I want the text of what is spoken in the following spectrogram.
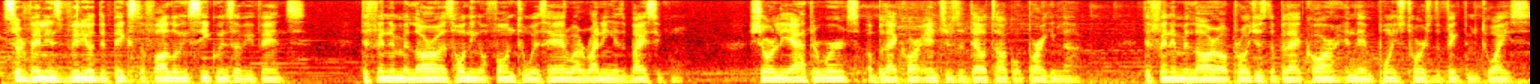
Surveillance video depicts the following sequence of events. Defendant Melara is holding a phone to his head while riding his bicycle. Shortly afterwards, a black car enters the Del Taco parking lot. Defendant Melara approaches the black car and then points towards the victim twice.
